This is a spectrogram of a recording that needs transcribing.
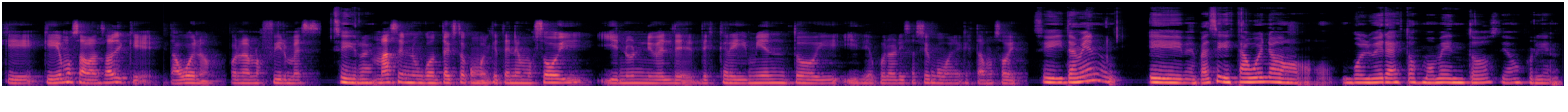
que, que hemos avanzado y que está bueno ponernos firmes. Sí. Más en un contexto como el que tenemos hoy y en un nivel de descreimiento y, y de polarización como en el que estamos hoy. Sí, y también eh, me parece que está bueno volver a estos momentos, digamos, porque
